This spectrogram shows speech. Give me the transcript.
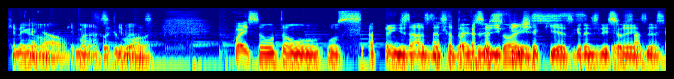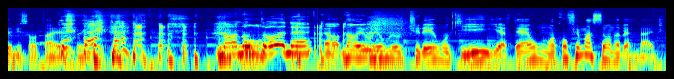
Que legal, Legal. que massa. Show de que bola. massa. Quais são, então, os aprendizados As dessa trocação de ficha aqui, as grandes lições? eu sabia né? que você ia me soltar essa. aí. Não anotou, né? Não, não, eu, eu, eu tirei um aqui e até uma confirmação, na verdade.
